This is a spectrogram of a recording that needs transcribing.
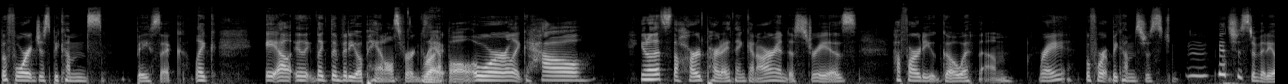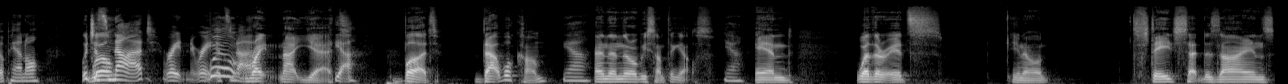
Before it just becomes basic. Like, AL like the video panels, for example, or like how, you know, that's the hard part, I think, in our industry is how far do you go with them, right? Before it becomes just, mm, it's just a video panel, which Well- it's not, right? Right. well, it's not. right, not yet. Yeah. but that will come. Yeah. and then there will be something else. Yeah. and whether it's you know stage set designs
